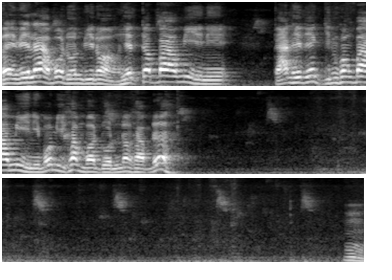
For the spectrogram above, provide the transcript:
ใส่เวลาบ่โดนพี่น้องเฮ็ดกับบ้าวมีนี่ การเฮ็ดยังกินของบ้าวมีนี่บ่มีคำว่าโดนนะครับเด้อม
